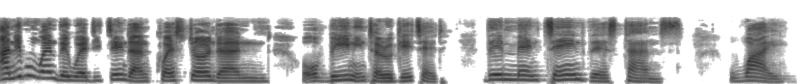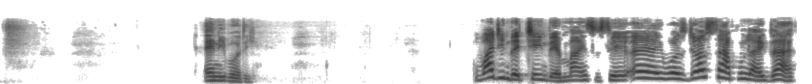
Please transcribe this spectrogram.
And even when they were detained and questioned and or being interrogated, they maintained their stance. Why? Anybody? Why didn't they change their minds to say, hey, it was just happened like that?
